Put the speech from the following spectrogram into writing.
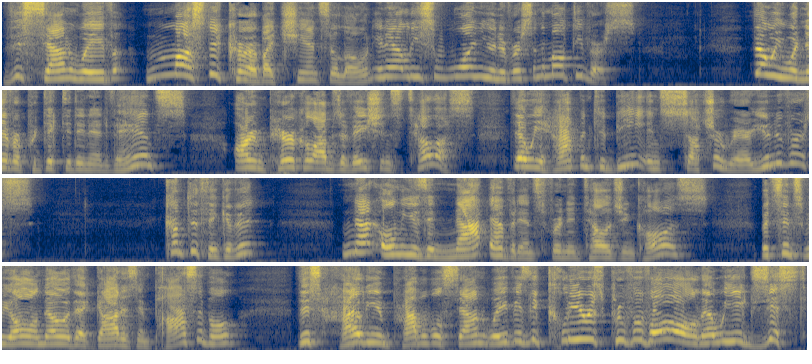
this sound wave must occur by chance alone in at least one universe in the multiverse. Though we would never predict it in advance, our empirical observations tell us that we happen to be in such a rare universe. Come to think of it, not only is it not evidence for an intelligent cause, but since we all know that God is impossible, this highly improbable sound wave is the clearest proof of all that we exist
